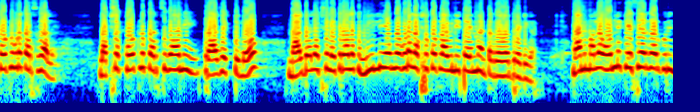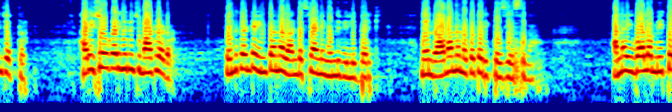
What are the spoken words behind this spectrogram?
కోట్లు కూడా ఖర్చు కాలే. లక్ష కోట్లు ఖర్చు కాని ప్రాజెక్టులో నలభై లక్షల ఎకరాలకు నీళ్ళీయంగా కూడా లక్ష కోట్ల అవినీతి అయిందంటారు రేవంత్ రెడ్డి గారు. దాన్ని మళ్ళీ ఓన్లీ కేసీఆర్ గారి గురించి చెప్తారు. హరీష్ గారి గురించి మాట్లాడరు. ఎందుకంటే ఇంటర్నల్ అండర్స్టాండింగ్ ఉంది వీళ్ళిద్దరికి. నేను రామన్నను ఒకటే రిక్వెస్ట్ చేస్తున్నా. అన్న ఇవాళ మీతో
